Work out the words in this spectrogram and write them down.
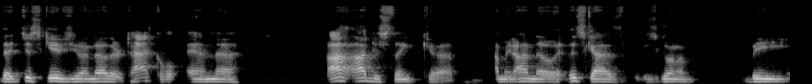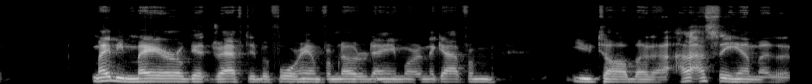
that just gives you another tackle. And uh, I, I, just think, uh, I mean, I know it. This guy is going to be maybe Mayer will get drafted before him from Notre Dame or the guy from Utah, but I, I see him as a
